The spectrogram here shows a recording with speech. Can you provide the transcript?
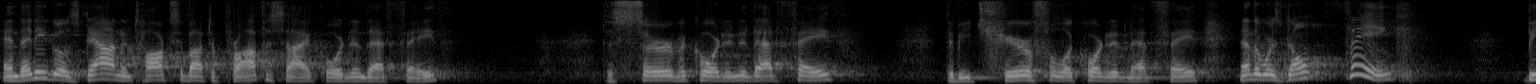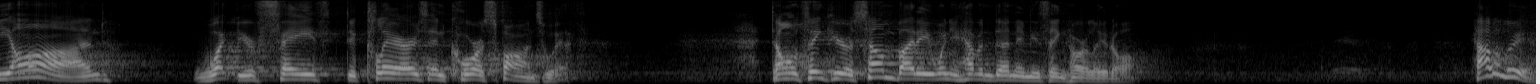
And then he goes down and talks about to prophesy according to that faith, to serve according to that faith, to be cheerful according to that faith. In other words, don't think beyond what your faith declares and corresponds with. Don't think you're somebody when you haven't done anything hardly at all. Hallelujah.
